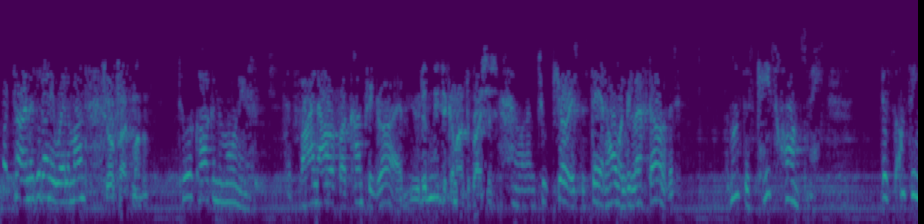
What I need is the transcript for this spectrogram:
What time is it anyway, Lamont? Two o'clock, Margot. Two o'clock in the morning. A fine hour for a country drive. You didn't need to come out to Bryce's. Well, I'm too curious to stay at home and be left out of it. Lamont, this case haunts me. There's something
